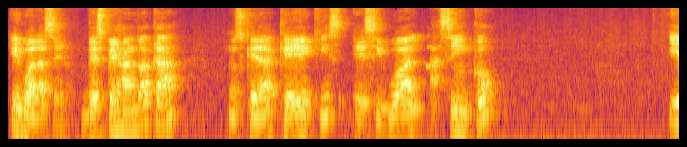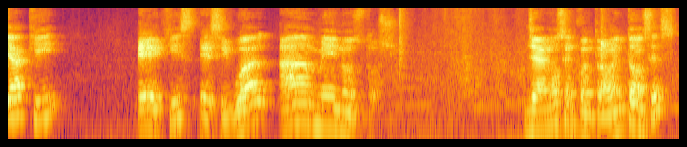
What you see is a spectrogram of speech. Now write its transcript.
igual a 0. Despejando acá, nos queda que x es igual a 5 y aquí x es igual a menos 2. Ya hemos encontrado entonces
